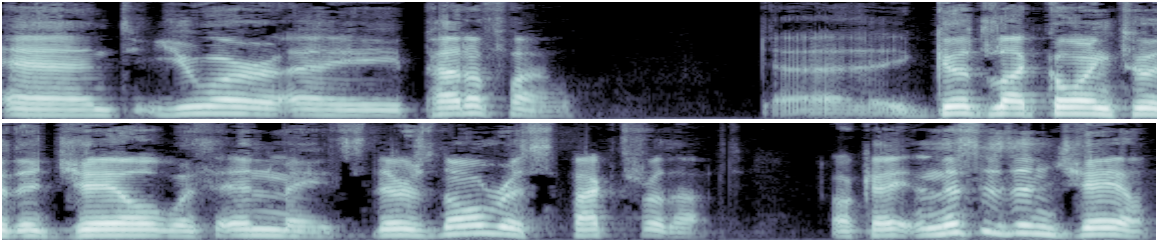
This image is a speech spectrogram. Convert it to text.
and you are a pedophile, uh, good luck going to the jail with inmates. There's no respect for that. Okay. And this is in jail.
